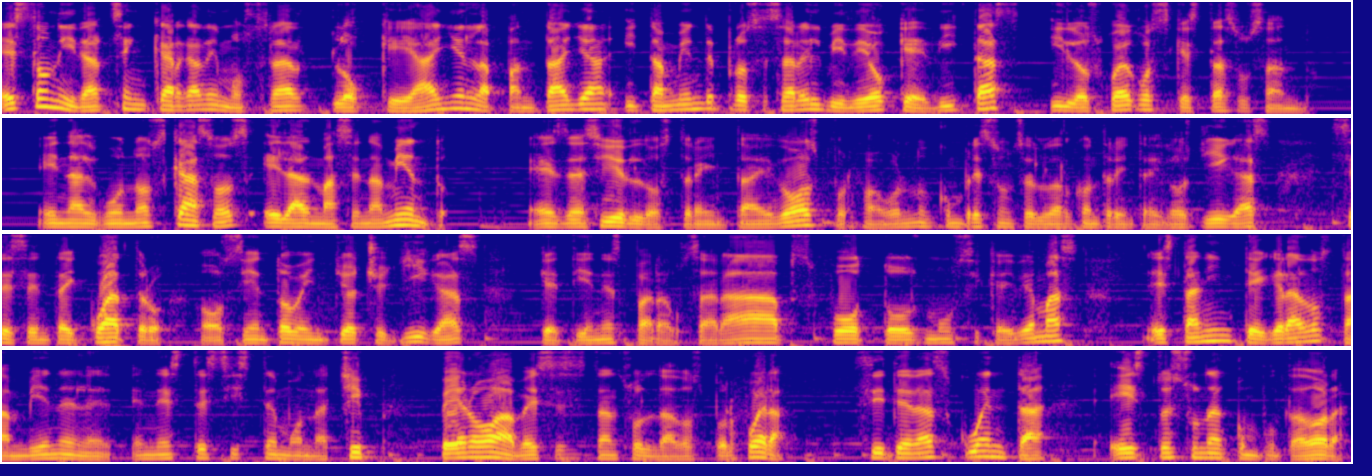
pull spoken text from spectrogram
esta unidad se encarga de mostrar lo que hay en la pantalla y también de procesar el video que editas y los juegos que estás usando. En algunos casos, el almacenamiento, es decir, los 32, por favor no compres un celular con 32 GB, 64 o 128 GB que tienes para usar apps, fotos, música y demás, están integrados también en, este sistema on chip, pero a veces están soldados por fuera. Si te das cuenta, esto es una computadora.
